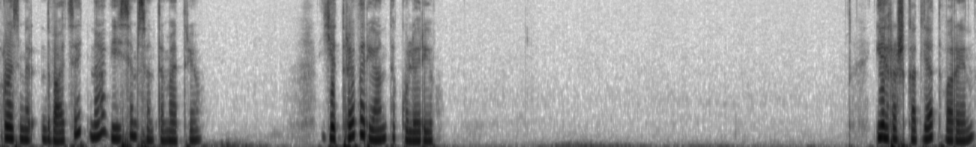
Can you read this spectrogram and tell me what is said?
Розмір 20 на 8 см. Є три варіанти кольорів. Іграшка для тварин.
